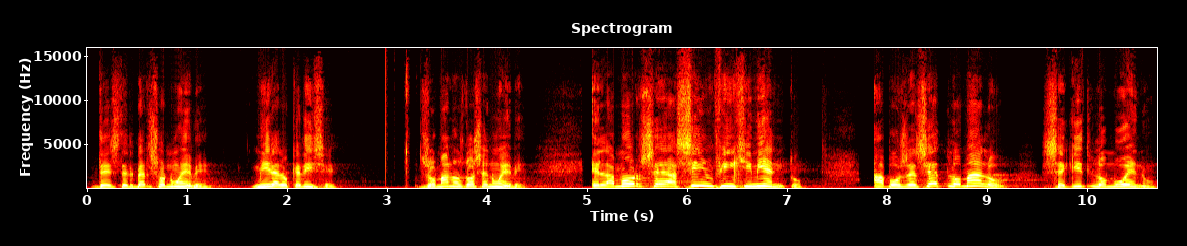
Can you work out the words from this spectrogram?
desde el verso 9, mira lo que dice. Romanos 12, 9. El amor sea sin fingimiento Aborreced lo malo, seguid lo bueno.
